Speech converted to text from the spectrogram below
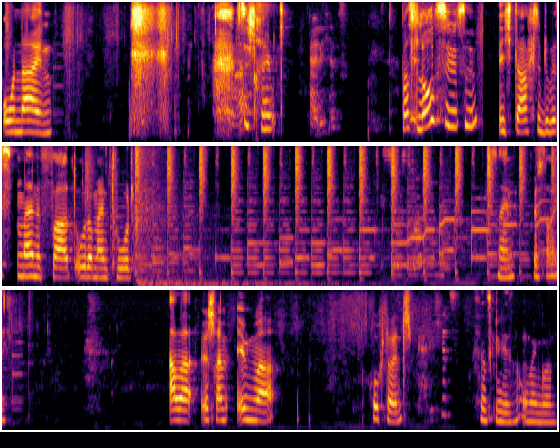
Oh nein. Sie schreibt. Ehrlich jetzt? Was los, Süße? Ich dachte, du bist meine Fahrt oder mein Tod. Ist aus Deutschland? Nein, Österreich. Aber wir schreiben immer Hochdeutsch. Ehrlich jetzt? Ich hab's gelesen. Oh mein Gott.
